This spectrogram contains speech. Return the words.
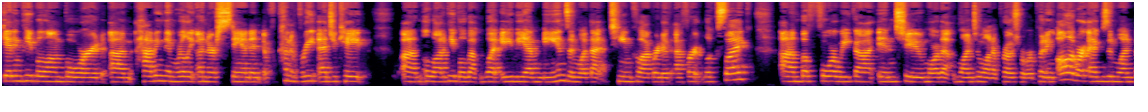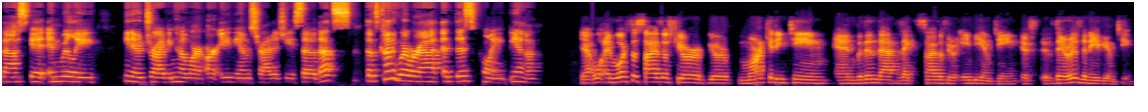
getting people on board, um, having them really understand and kind of re-educate um, a lot of people about what ABM means and what that team collaborative effort looks like um, before we got into more of that one-to-one approach where we're putting all of our eggs in one basket and really you know driving home our, our ABM strategy. So that's that's kind of where we're at at this point. Yeah. Yeah, well, and what's the size of your your marketing team, and within that, like size of your ABM team, if if there is an ABM team?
